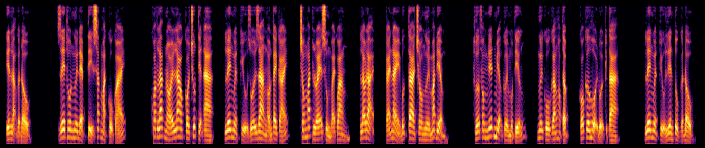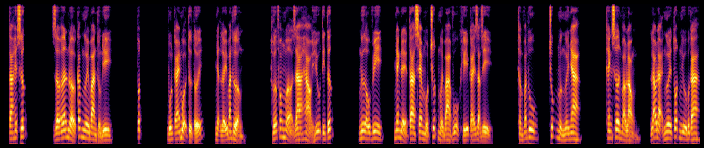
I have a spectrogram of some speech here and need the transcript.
yên lặng gật đầu. Dê thôn ngươi đẹp tỷ sắc mặt cổ quái. Khoác lác nói, lao có chút tiện à lên nguyệt cựu dỗi ra ngón tay cái, trong mắt lóe sùng bái quang, lao đại, cái này bức ta cho ngươi mắt điểm. Hứa phong nết miệng cười một tiếng, ngươi cố gắng học tập, có cơ hội đuổi kịp ta. Lên nguyệt cựu liên tục gật đầu, ta hết sức. Giờ ân ở các ngươi ban thường đi. Tốt. bốn cái mội từ tới nhận lấy ban thưởng. Hứa phong mở ra hảo hữu tin tức. Ngư âu vi, nhanh để ta xem một chút mười ba vũ khí cái dạng gì. Thẩm văn thu, chúc mừng ngươi nha. Thanh sơn vào lòng, lão đại ngươi tốt như bờ ca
